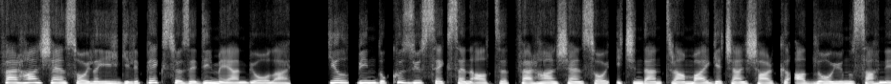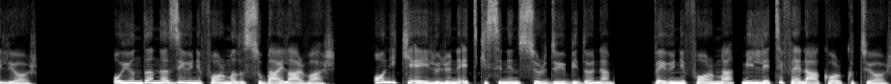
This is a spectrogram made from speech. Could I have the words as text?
Ferhan Şensoy'la ilgili pek söz edilmeyen bir olay. Yıl 1986, Ferhan Şensoy, içinden tramvay geçen şarkı adlı oyunu sahneliyor. Oyunda Nazi üniformalı subaylar var. 12 Eylül'ün etkisinin sürdüğü bir dönem. Ve üniforma, milleti fena korkutuyor.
